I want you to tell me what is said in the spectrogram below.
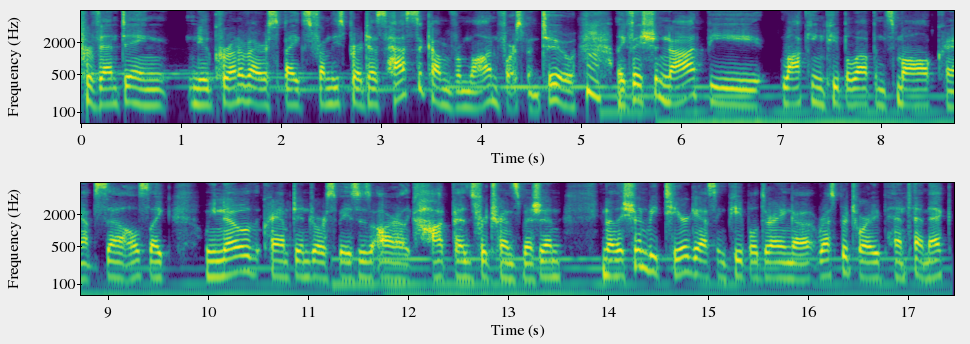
preventing new coronavirus spikes from these protests has to come from law enforcement too. Hmm. Like they should not be locking people up in small cramped cells. Like we know that cramped indoor spaces are like hotbeds for transmission. You know, they shouldn't be tear gassing people during a respiratory pandemic.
